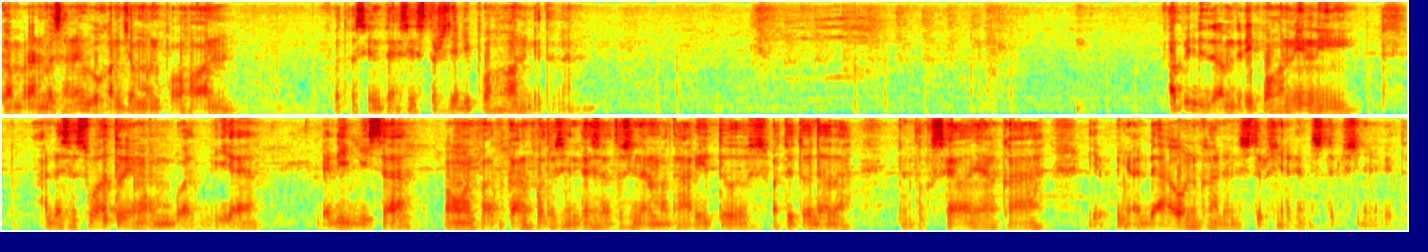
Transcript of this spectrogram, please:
gambaran besarnya bukan cuma pohon fotosintesis terus jadi pohon gitu kan. Tapi di dalam diri pohon ini ada sesuatu yang membuat dia jadi bisa memanfaatkan fotosintesis atau sinar matahari itu. Sesuatu itu adalah bentuk selnya kah, dia punya daun kah dan seterusnya dan seterusnya gitu.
